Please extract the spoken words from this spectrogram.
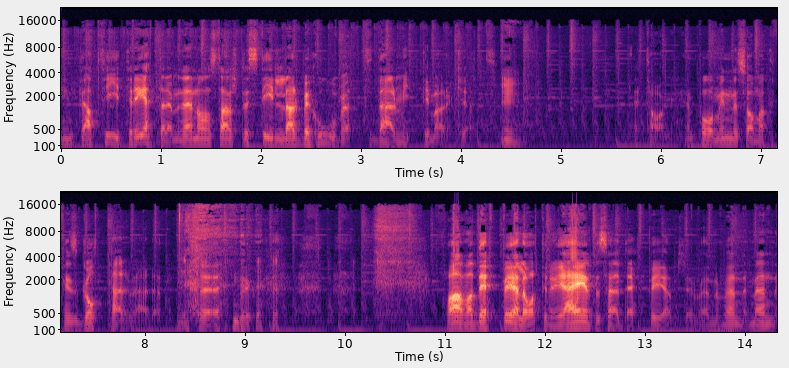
inte aptitretare, men det är någonstans det stillar behovet där mitt i mörkret. Mm. Ett tag. En påminnelse om att det finns gott här i världen. Det, det... Fan vad deppig jag låter nu. Jag är inte så här deppig egentligen. Men, men, men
